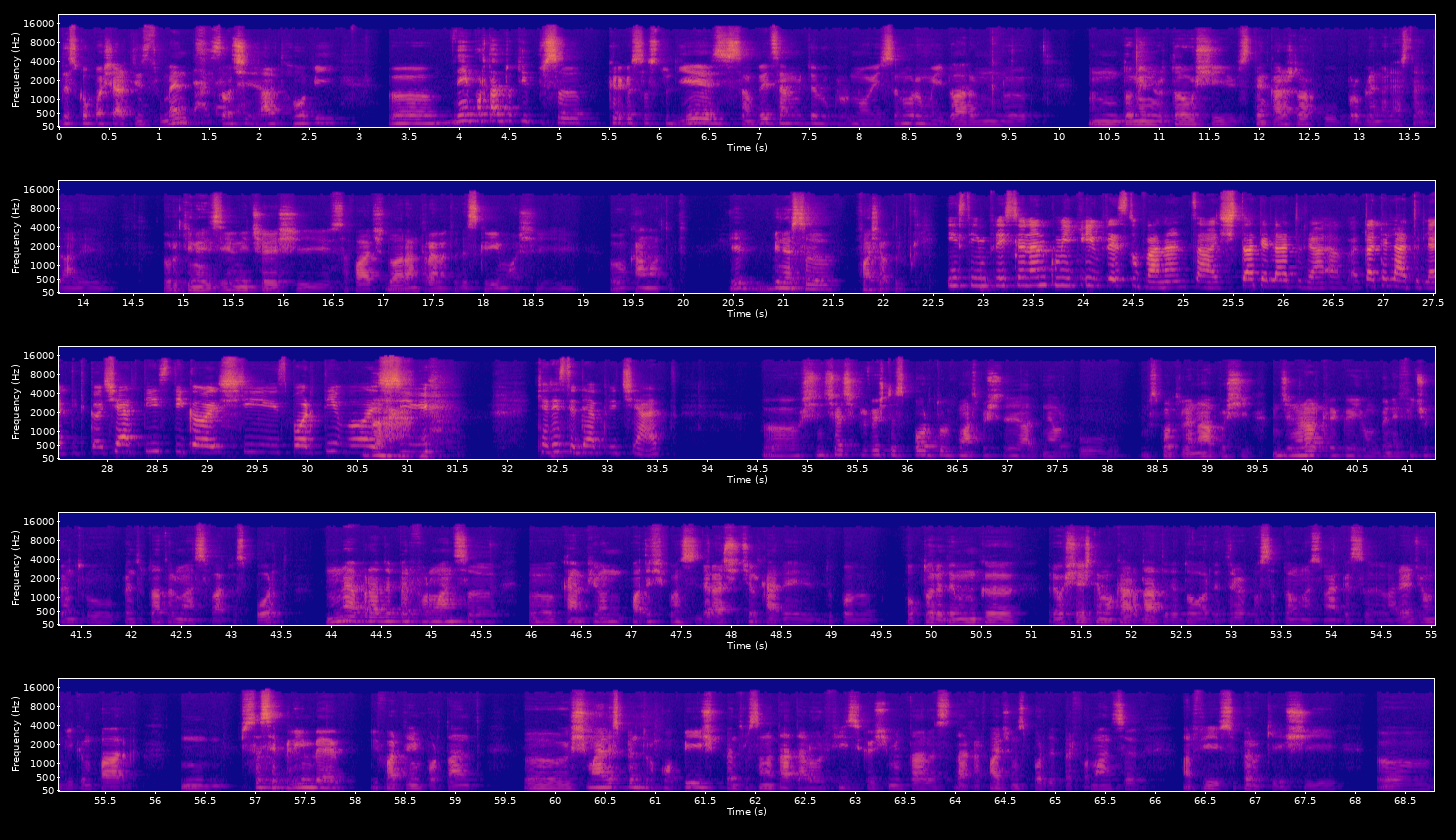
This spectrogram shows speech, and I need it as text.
descoperă și alt instrument da, da, sau și da. alt hobby. Uh, e important tot timpul să, cred că să studiezi, să înveți anumite lucruri noi, să nu rămâi doar în, uh, în domeniul tău și să te încarci doar cu problemele astea de ale rutinei zilnice și să faci doar antrenamente de scrimă și cam atât. E bine să faci alte lucruri. Este impresionant cum echilibrezi tu balanța și toate laturile, toate laturile, adică și artistică, și sportivă, da. și chiar este de apreciat. Uh, și în ceea ce privește sportul, cum a spus și Adneaur cu sportul în apă și, în general, cred că e un beneficiu pentru, pentru toată lumea să facă sport. Nu neapărat de performanță, uh, campion poate fi considerat și cel care, după 8 ore de muncă, reușește măcar o dată, de două ori, de trei ori pe săptămână să meargă să alerge un pic în parc, mm, să se plimbe, e foarte important. Uh, și mai ales pentru copii și pentru sănătatea lor fizică și mentală, dacă ar face un sport de performanță, ar fi super ok. Și uh,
